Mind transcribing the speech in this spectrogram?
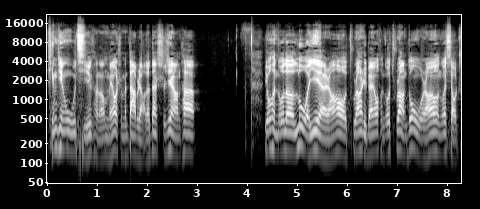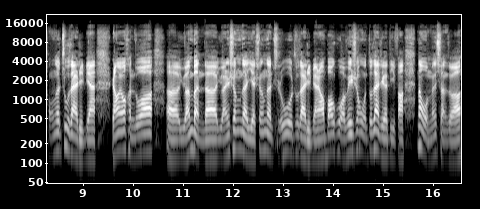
平平无奇，可能没有什么大不了的，但实际上它。有很多的落叶，然后土壤里边有很多土壤动物，然后有很多小虫子住在里边，然后有很多呃原本的原生的野生的植物住在里边，然后包括微生物都在这个地方。那我们选择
